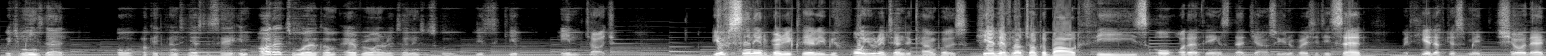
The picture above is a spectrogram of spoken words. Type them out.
which means that, oh, okay, it continues to say, in order to welcome everyone returning to school, please keep in touch. You've seen it very clearly before you return to campus. Here, they've not talked about fees or other things that Jiangsu University said, but here they've just made sure that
